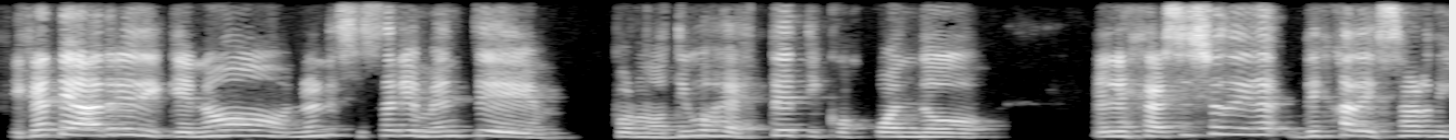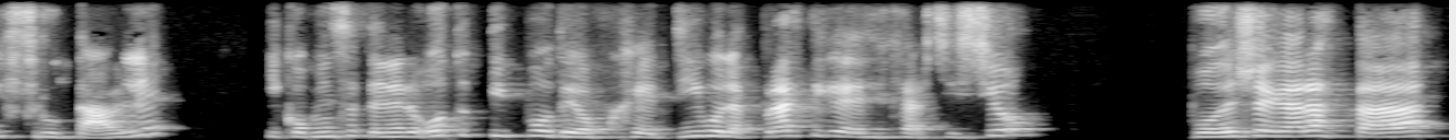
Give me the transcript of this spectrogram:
Fíjate, Adri, que no, no necesariamente por motivos estéticos, cuando el ejercicio deja de ser disfrutable y comienza a tener otro tipo de objetivo, la práctica de ejercicio, puede llegar hasta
